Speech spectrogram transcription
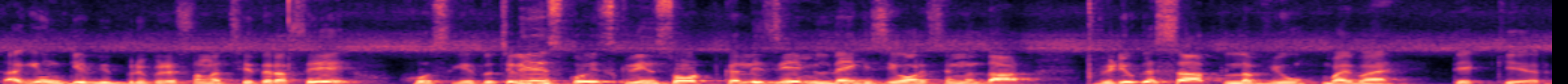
ताकि उनके भी प्रिपरेशन अच्छी तरह से हो सके। तो चलिए इसको स्क्रीन कर लीजिए। मिलते हैं किसी और समझदार वीडियो के साथ। Love you bye bye take care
